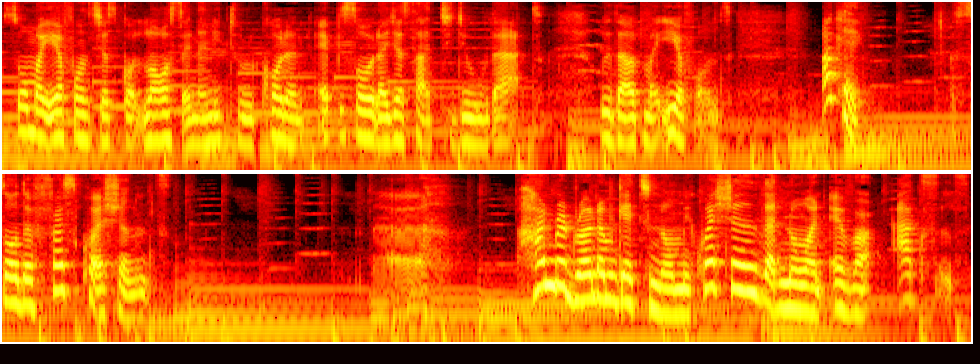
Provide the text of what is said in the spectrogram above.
So my earphones just got lost and I need to record an episode. I just had to do that without my earphones. Okay. So the first questions uh, 100 random get to know me questions that no one ever asks.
